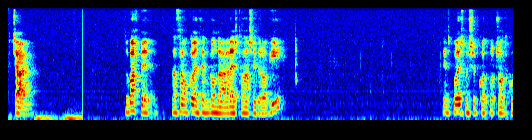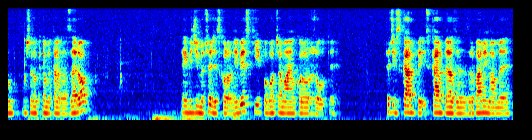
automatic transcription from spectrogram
chciałem. Zobaczmy na sam koniec jak wygląda reszta naszej drogi. Więc polećmy szybko od początku naszego kilometraża 0. Jak widzimy wszędzie jest kolor niebieski, pobocza mają kolor żółty. Przeciw skarpy i skarpy razem z rwami mamy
